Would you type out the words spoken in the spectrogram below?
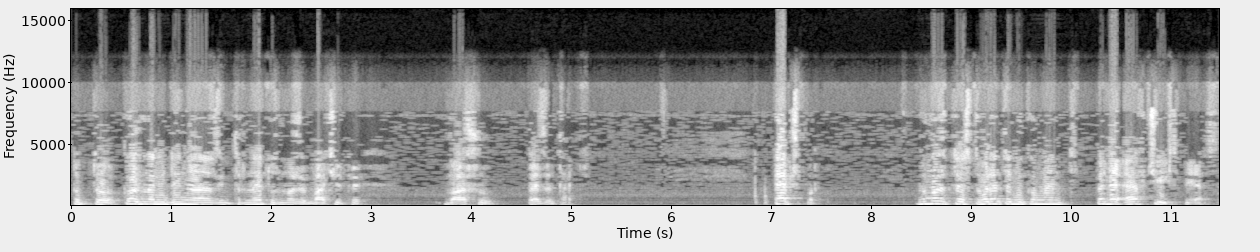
Тобто кожна людина з інтернету зможе бачити вашу презентацію. Експорт. Ви можете створити документ PDF чи XPS.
